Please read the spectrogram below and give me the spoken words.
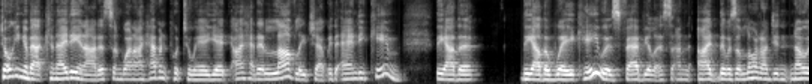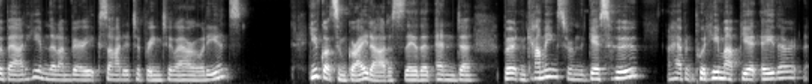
talking about canadian artists and one i haven't put to air yet i had a lovely chat with andy kim the other the other week he was fabulous and i there was a lot i didn't know about him that i'm very excited to bring to our audience you've got some great artists there that and uh, burton cummings from the guess who I haven't put him up yet either.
